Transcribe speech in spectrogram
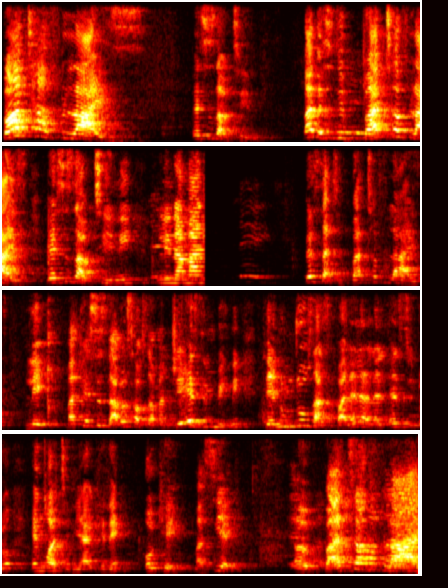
butterflies besizawuthini babesithi butterflies besizawuthini linamandla besathi butterflies le makhe sizalo sawuzama nje ezimbini then umntu uzazibhalela ezi zinto encwadini yakhe ne okay masiyeke a butterfly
